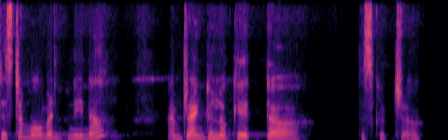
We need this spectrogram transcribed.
Just a moment, Nina. I'm trying to locate uh, the scripture.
